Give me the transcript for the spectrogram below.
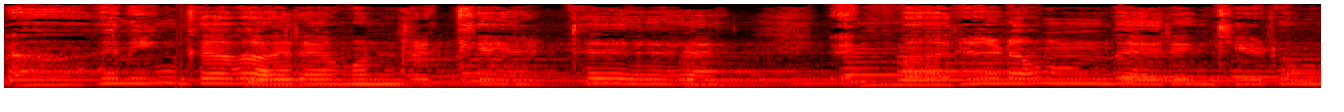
நான் இங்க வர ஒன்று கேட்டு என் மரணம் நெருங்கிடும்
